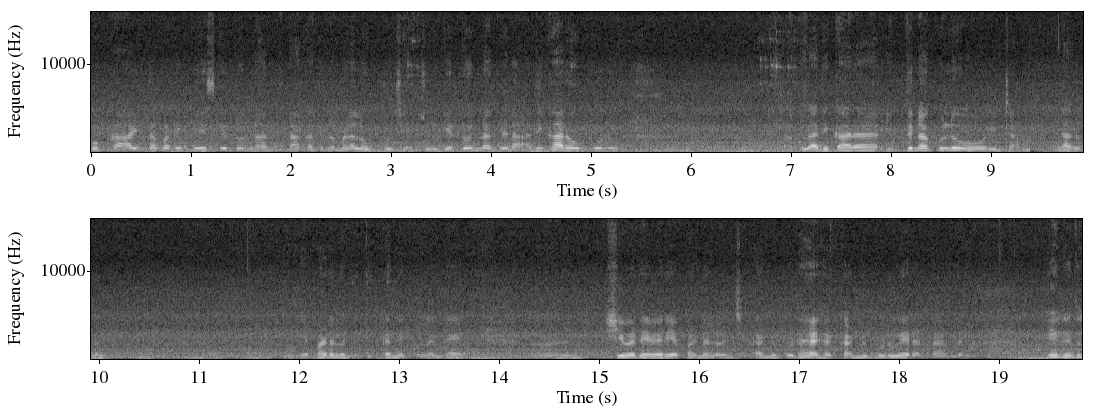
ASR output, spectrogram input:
ಬೊಕ್ಕ ಐತ ಬಗ್ಗೆ ಕೇಸ್ ಗೆತ್ತೋನ್ನ ತಾಕತ್ತು ನಮ್ಮಳೆಲ್ಲ ಒಪ್ಪುಜಿ ಆ್ಯಕ್ಚುಲಿ ಗೆತ್ತೋನ್ನ ಕ್ರೀಡ ಅಧಿಕಾರ ಒಪ್ಪುನು ಅಕುಲು ಅಧಿಕಾರ ಇತ್ತಿನಕುಲು ಇಜ್ಜ ದಾದ ಬಲ್ಲಿ ಏಪಾಡಲೊಂದು ತಿಕ್ಕಂದಿಕ್ಕುಲ್ಲಂದೆ ಶಿವದೇವರ ಏಪಣ್ಣಲ್ಲಿ ಒಂಚಿ ಕಣ್ಣು ಬುಡ, ಕಣ್ಣು ಬುಡುವೆರತ್ತ ಅಂದ. ಏನದು?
